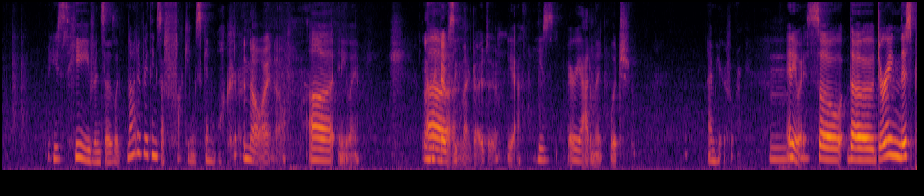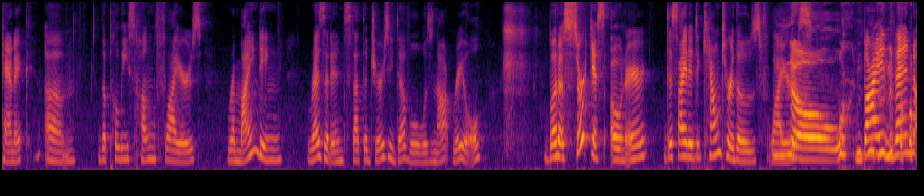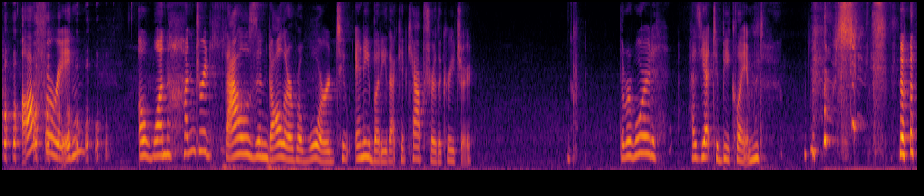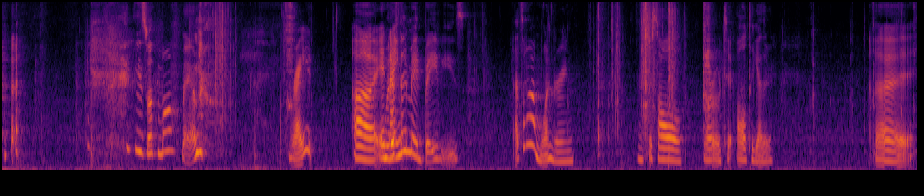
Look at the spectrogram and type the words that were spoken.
he's he even says like not everything's a fucking skinwalker. No, I know. Uh, anyway. I think Uh, I've seen that guy too. yeah, he's very adamant, which I'm here for. Mm. Anyway, so the during this panic, um, the police hung flyers reminding residents that the Jersey Devil was not real. But a circus owner decided to counter those flyers No. by then offering a $100,000 reward to anybody that could capture the creature. The reward has yet to be claimed. He's with Mothman. right? Uh, in what if nine- they made babies? that's what I'm wondering. It's just all all to- all together. Uh,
